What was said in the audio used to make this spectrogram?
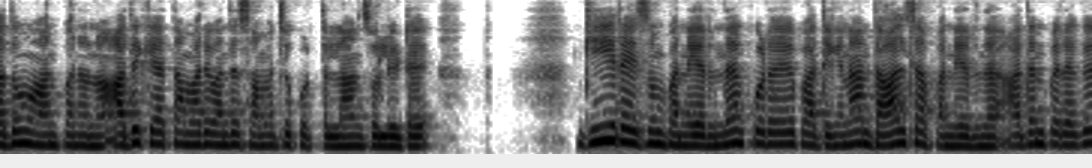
அதுவும் ஆன் பண்ணணும். அதுக்கேற்ற மாதிரி வந்து சமைச்சு கொடுத்துடலான்னு சொல்லிட்டு. கீ ரைஸும் பண்ணியிருந்தேன். கூடவே பார்த்தீங்கன்னா தால்ச்சா பண்ணியிருந்தேன். அதன் பிறகு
